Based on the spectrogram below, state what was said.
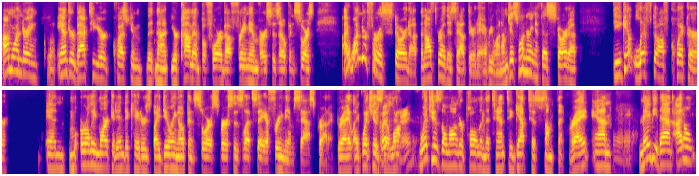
I'm wondering, Cool. Andrew, back to your question, but not your comment before about freemium versus open source. I wonder for a startup, and I'll throw this out there to everyone. I'm just wondering if as startup, do you get liftoff quicker and early market indicators by doing open source versus, let's say, a freemium SaaS product, right? Like, which That's is the the, lo- right? which is the longer pole in the tent to get to something, right? And Yeah. maybe that I don't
